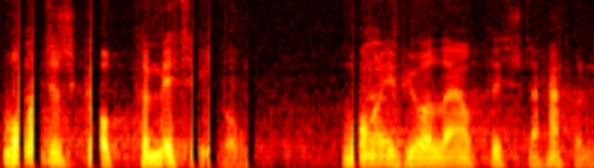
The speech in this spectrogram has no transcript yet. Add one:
why does God permit evil? Why have you allowed this to happen?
